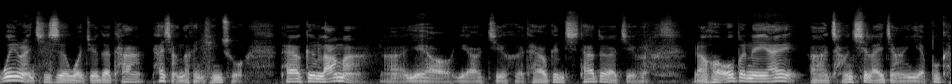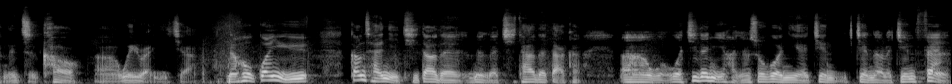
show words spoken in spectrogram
微软其实我觉得他他想得很清楚，他要跟 Llama 啊也要也要结合，他要跟其他都要结合。然后 OpenAI 啊，长期来讲也不可能只靠啊微软一家。然后关于刚才你提到的那个其他的大咖，啊，我我记得你好像说过你也见见到了 Jim Fan。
